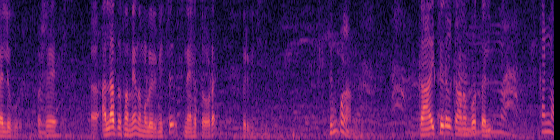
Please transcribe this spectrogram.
തല്ലുകൂടും. പക്ഷേ അല്ലാത്ത സമയം നമ്മൾ ഒരുമിച്ച് സ്നേഹത്തോടെ ഒരുമിച്ചിരിക്കും. സിമ്പിളാണ് കാഴ്ചകൾ കാണുമ്പോൾ തല്ല് കണ്ണോ?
